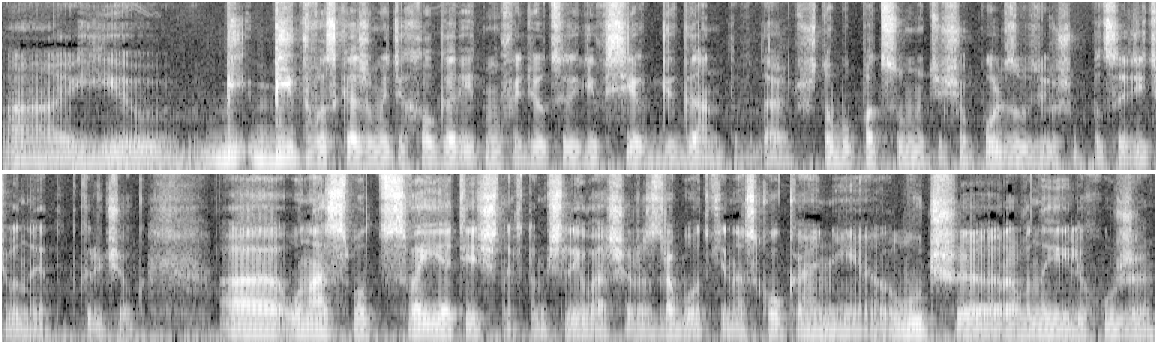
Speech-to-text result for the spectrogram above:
А, и битва, скажем, этих алгоритмов идет среди всех гигантов, да, чтобы подсунуть еще пользователю, чтобы подсадить его на этот крючок. А у нас вот свои отечественные, в том числе и ваши разработки, насколько они лучше, равны или хуже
